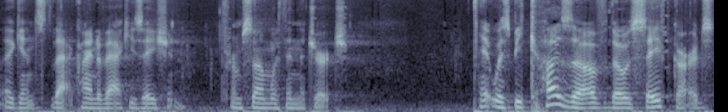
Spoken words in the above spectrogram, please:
against that kind of accusation from some within the church. It was because of those safeguards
